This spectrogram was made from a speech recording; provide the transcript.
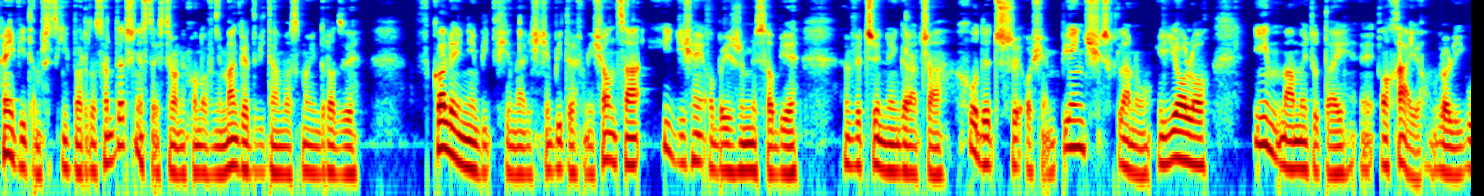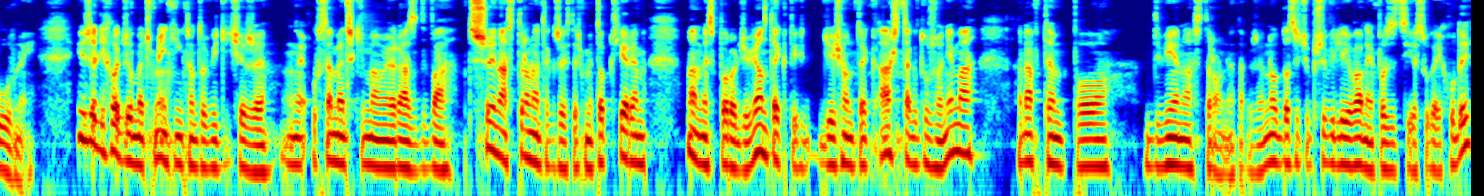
Hej, witam wszystkich bardzo serdecznie. Z tej strony ponownie Maget. Witam Was, moi drodzy, w kolejnej bitwie na liście bitew miesiąca. I dzisiaj obejrzymy sobie wyczyny gracza Chudy 385 z klanu YOLO. I mamy tutaj y, Ohio w roli głównej. Jeżeli chodzi o matchmaking, no to widzicie, że y, ósemeczki mamy raz, dwa, trzy na stronę, także jesteśmy top tierem. Mamy sporo dziewiątek, tych dziesiątek aż tak dużo nie ma. Raptem po dwie na stronę, także no dosyć uprzywilejowanej pozycji jest tutaj chudy.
